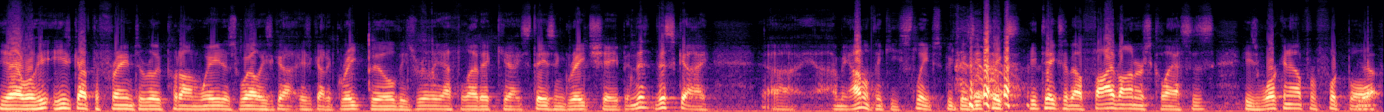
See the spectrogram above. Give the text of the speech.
Yeah, well, he, he's got the frame to really put on weight as well. He's got he's got a great build. He's really athletic. Uh, he stays in great shape. And this, this guy, uh, I mean, I don't think he sleeps because he takes he takes about five honors classes. He's working out for football.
